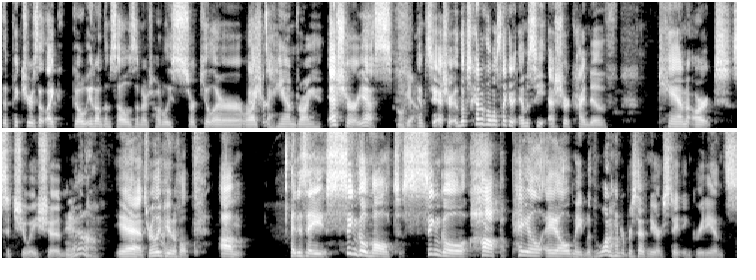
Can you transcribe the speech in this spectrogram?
the pictures that like go in on themselves and are totally circular, or like it's a hand drawing? Escher, yes, Oh yeah. MC Escher. It looks kind of almost like an MC Escher kind of can art situation. Yeah. Yeah, it's really Hmm. beautiful. Um, it is a single malt, single hop pale ale made with 100% New York State ingredients,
